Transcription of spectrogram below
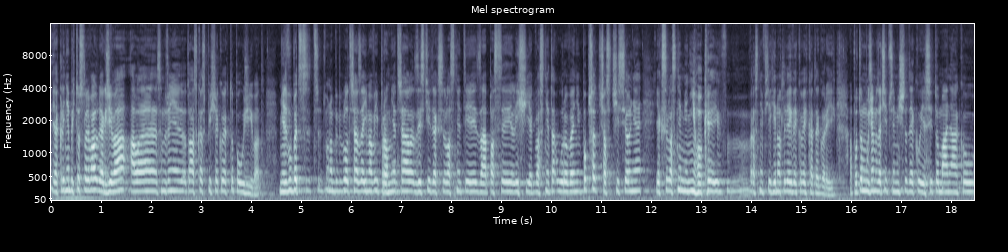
jak klidně bych to sledoval jak živá, ale samozřejmě je otázka spíš jako jak to používat. Mě vůbec, ono by bylo třeba zajímavé pro mě třeba zjistit, jak se vlastně ty zápasy liší, jak vlastně ta úroveň, popsat čas číselně, jak se vlastně mění hokej v, vlastně v těch jednotlivých věkových kategoriích. A potom můžeme začít přemýšlet, jako jestli to má nějakou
